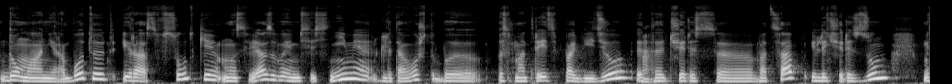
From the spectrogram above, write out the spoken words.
Дома они работают, и раз в сутки мы связываемся с ними для того, чтобы посмотреть по видео. Это uh-huh. через э, WhatsApp или через Zoom. Мы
